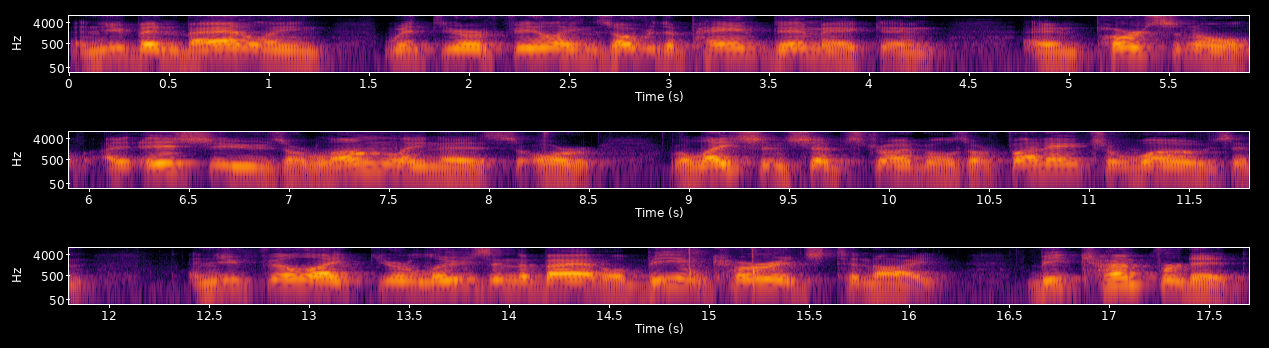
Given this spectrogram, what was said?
and you've been battling with your feelings over the pandemic and and personal issues or loneliness or relationship struggles or financial woes and and you feel like you're losing the battle, be encouraged tonight. Be comforted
